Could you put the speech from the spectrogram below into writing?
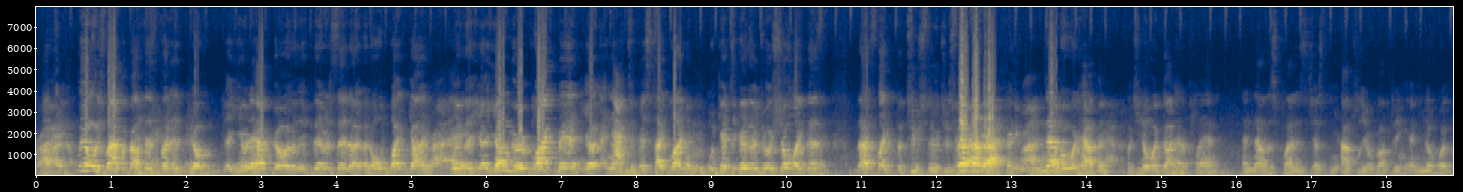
Right. Uh, we always laugh about this, but it, you know, a year and a half ago, if they would have said a, an old white guy Right. with a, y- younger black man, you know, an activist type black man, would get together and do a show like this, that's like the Two Stooges. Yeah, yeah, pretty much. Never would happen. Happen. But you know what? God had a plan. And now this plan is just absolutely erupting, and you know what?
